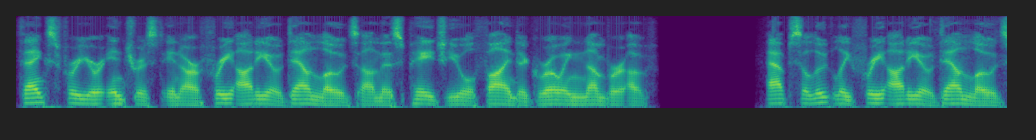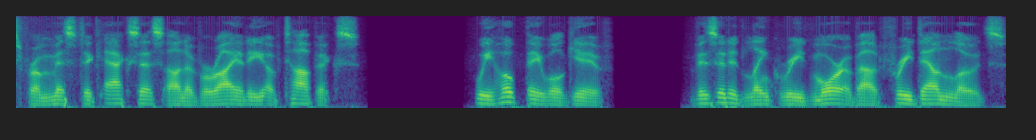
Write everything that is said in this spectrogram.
Thanks for your interest in our free audio downloads on this page you'll find a growing number of absolutely free audio downloads from Mystic Access on a variety of topics. We hope they will give. Visited link read more about free downloads.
